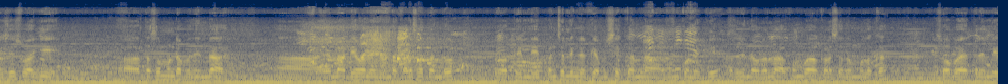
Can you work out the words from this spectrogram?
ವಿಶೇಷವಾಗಿ ದಸಮಂಡಪದಿಂದ ಎಲ್ಲ ದೇವಾಲಯದಿಂದ ಕಳಸ ತಂದು ಇವತ್ತು ಇಲ್ಲಿ ಪಂಚಲಿಂಗಕ್ಕೆ ಅಭಿಷೇಕವನ್ನು ಹಮ್ಮಿಕೊಂಡಿದ್ವಿ. ಅದರಿಂದ ಅವರೆಲ್ಲ ಕುಂಭ ಕಳಸದ ಮೂಲಕ ಶೋಭಾಯಾತ್ರೆಯಲ್ಲಿ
